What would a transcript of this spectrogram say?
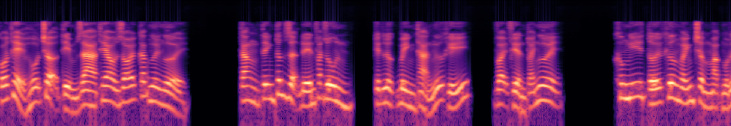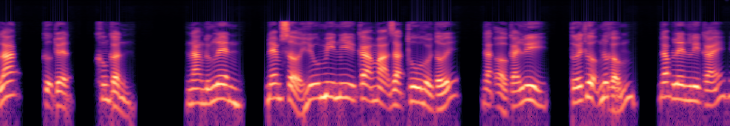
có thể hỗ trợ tìm ra theo dõi các ngươi người. Tăng tinh tức giận đến phát run, kiệt lực bình thản ngữ khí, vậy phiền toái ngươi. Không nghĩ tới Khương Ngoánh trầm mặc một lát, cự tuyệt, không cần. Nàng đứng lên, đem sở hữu mini ca mạ giặt thu hồi tới, đặt ở cái ly, tới thượng nước ấm, đắp lên ly cái.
